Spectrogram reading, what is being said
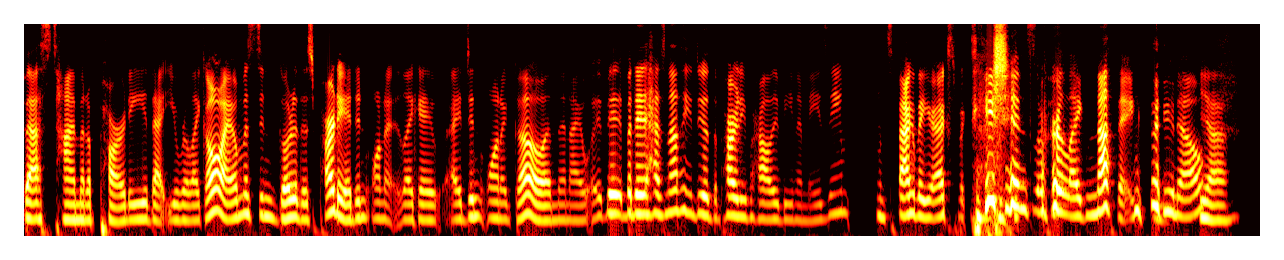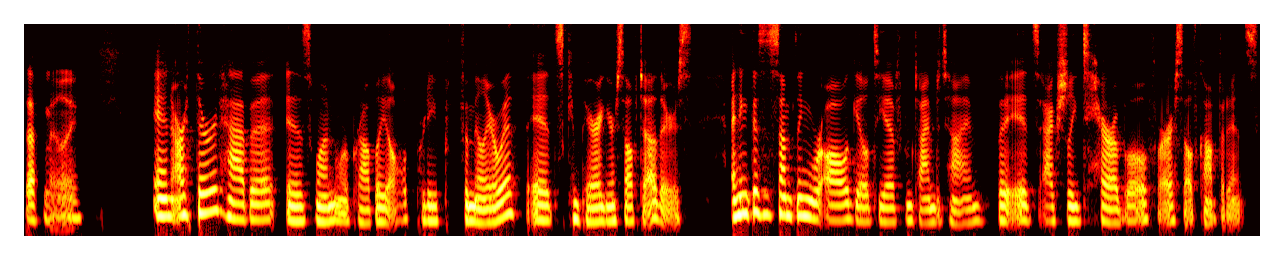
best time at a party that you were like, oh, I almost didn't go to this party, I didn't want to like I I didn't want to go, and then I it, but it has nothing to do with the party probably being amazing. It's the fact that your expectations were like nothing, you know? Yeah, definitely. And our third habit is one we're probably all pretty familiar with it's comparing yourself to others. I think this is something we're all guilty of from time to time, but it's actually terrible for our self confidence.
